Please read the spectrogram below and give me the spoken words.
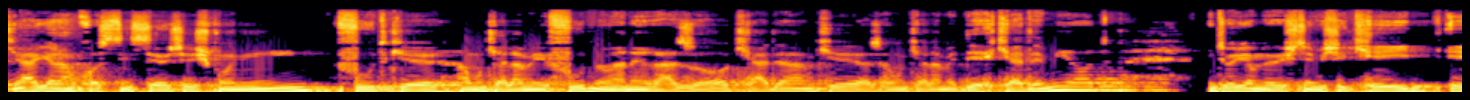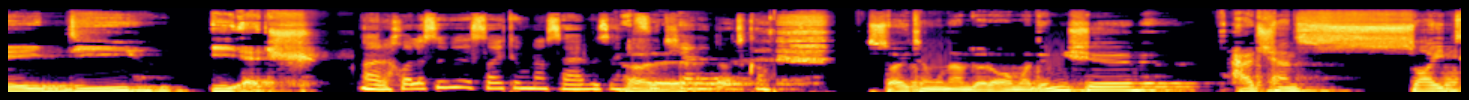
که اگر هم خواستین سرچش کنین فود که همون کلمه فود به معنی غذا کده هم که از همون کلمه دهکده میاد. اینطوری هم نوشته میشه K A D E H. آره خلاصه به سایتمون هم سر بزنید. آره. foodkede.com سایتمون هم داره آماده میشه. هر چند سایت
